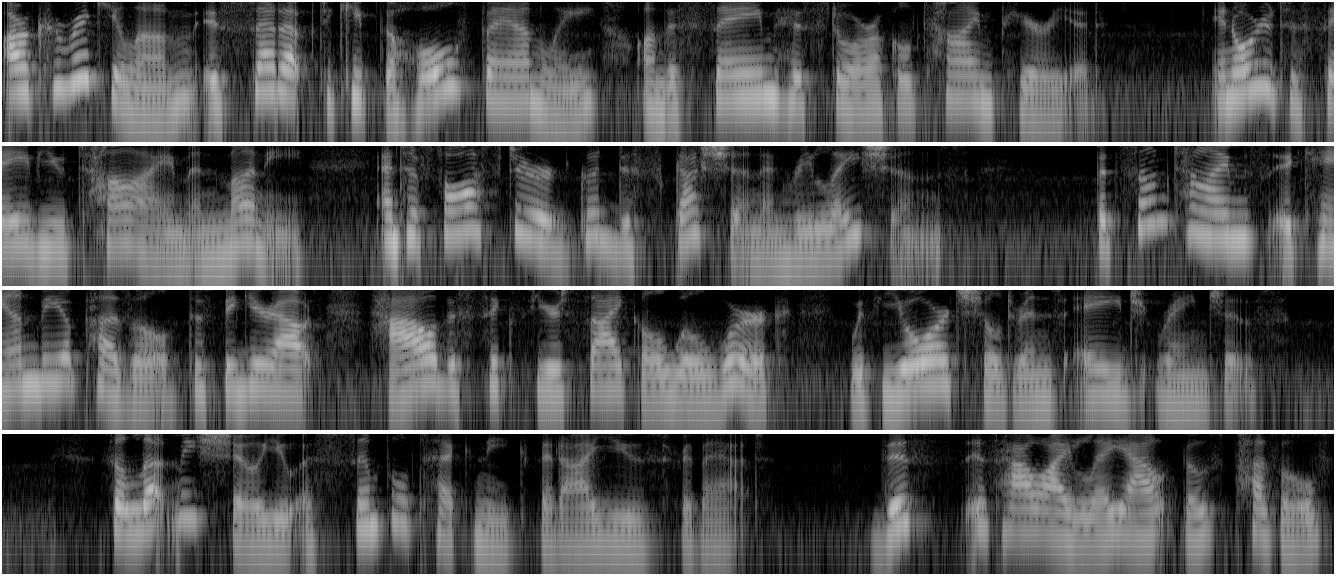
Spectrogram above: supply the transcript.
Our curriculum is set up to keep the whole family on the same historical time period in order to save you time and money and to foster good discussion and relations. But sometimes it can be a puzzle to figure out how the six year cycle will work with your children's age ranges. So let me show you a simple technique that I use for that. This is how I lay out those puzzles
